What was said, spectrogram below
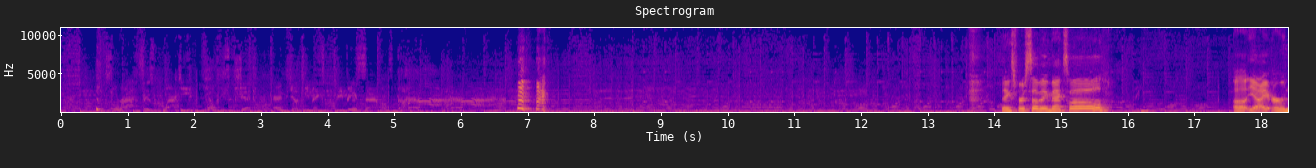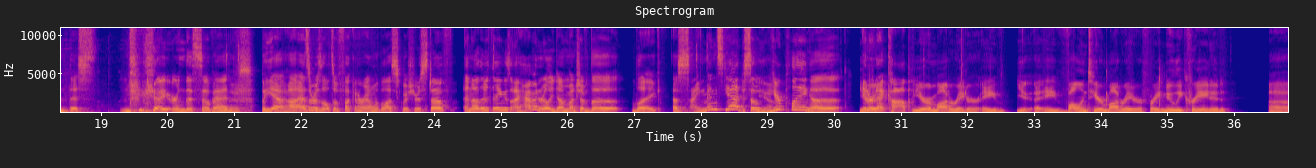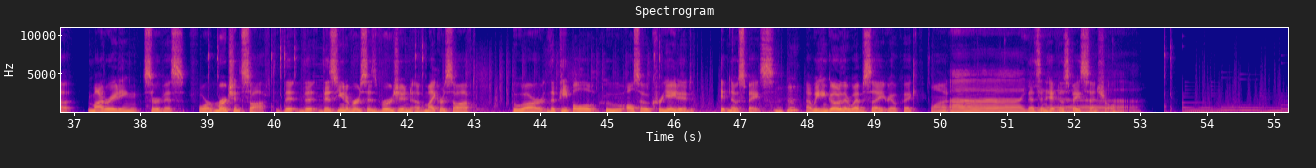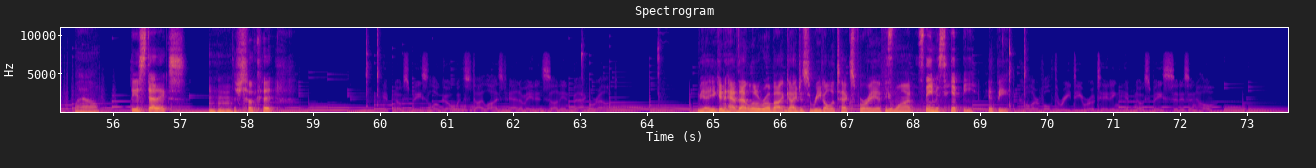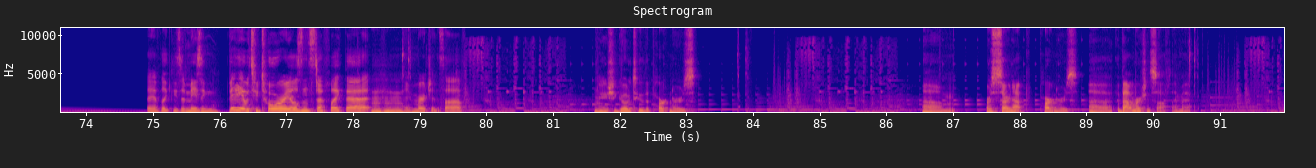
Is wacky. Yoki's a chick and Yucky makes beeping sounds. Ha ha ha! Thanks for subbing, Maxwell. Uh, yeah, I earned this. I earned this so bad. But yeah, Uh, uh, as a result of fucking around with a lot of Squisher stuff and other things, I haven't really done much of the like assignments yet. So Yeah. you're playing a You're- internet cop. You're a moderator, a a volunteer moderator for a newly created uh, moderating service for Merchantsoft, the, the this universe's version of Microsoft, who are the people who also created Hypnospace. Uh, we can go to their website real quick if you want. Uh, That's in Hypnospace Central. Wow, the esthetics hmm they're so good. Hypnospace logo with stylized animated sun in background. Yeah, you can have that little robot guy just read all the text for you if you want. His name is Hippie. Hippie. They have like these amazing video tutorials and stuff like that. hmm And Merchantsoft. You should go to the partners. Um, or sorry, not partners. Uh, about Merchantsoft, I meant.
